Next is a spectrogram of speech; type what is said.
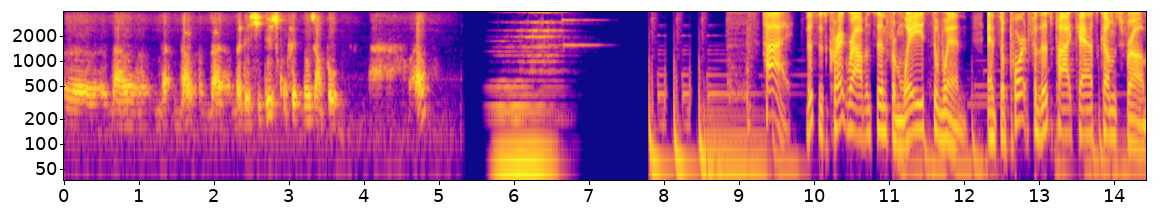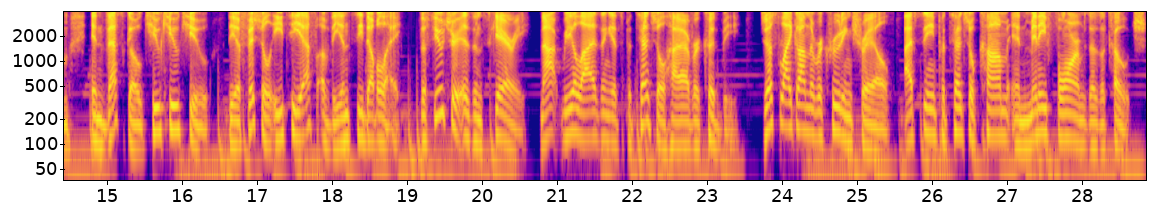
euh, va, décider ce qu'on fait de nos impôts. Bah, voilà. Hi, this is Craig Robinson from Ways to Win, and support for this podcast comes from Invesco QQQ, the official ETF of the NCAA. The future isn't scary. Not realizing its potential, however, could be. Just like on the recruiting trail, I've seen potential come in many forms as a coach.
